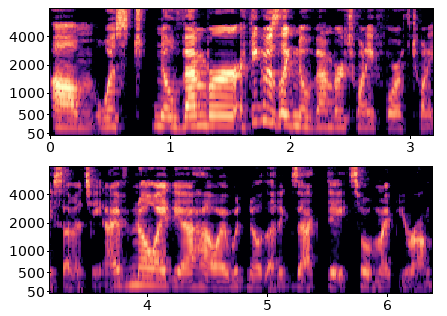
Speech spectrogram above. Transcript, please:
um was t- November I think it was like November 24th 2017 I have no idea how I would know that exact date so it might be wrong.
